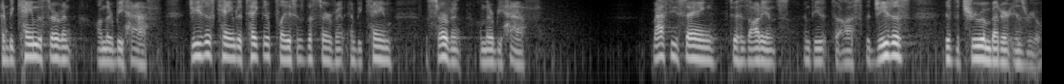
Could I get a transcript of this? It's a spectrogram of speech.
and became the servant on their behalf. Jesus came to take their place as the servant and became the servant on their behalf. Matthew's saying to his audience and to us that Jesus is the true and better Israel.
